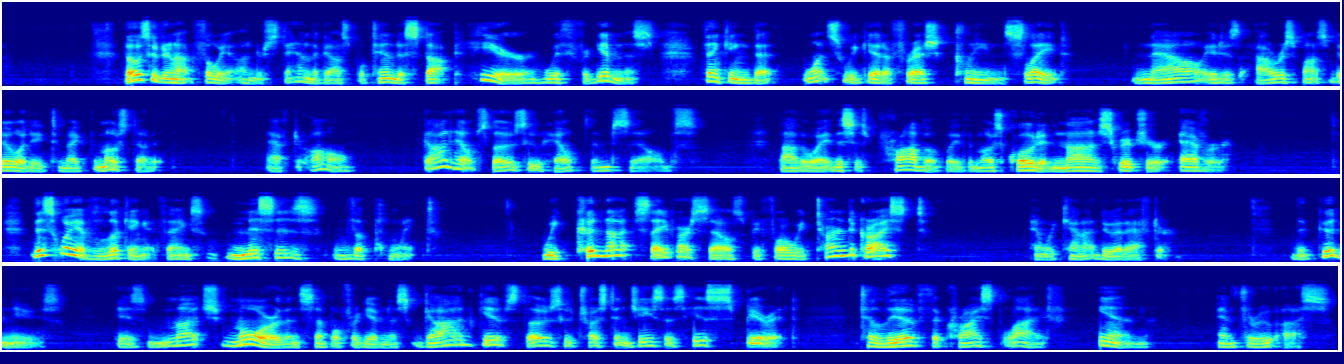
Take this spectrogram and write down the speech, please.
Those who do not fully understand the gospel tend to stop here with forgiveness, thinking that once we get a fresh, clean slate, Now it is our responsibility to make the most of it. After all, God helps those who help themselves. By the way, this is probably the most quoted non scripture ever. This way of looking at things misses the point. We could not save ourselves before we turned to Christ, and we cannot do it after. The good news is much more than simple forgiveness. God gives those who trust in Jesus His Spirit to live the Christ life in and through us.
